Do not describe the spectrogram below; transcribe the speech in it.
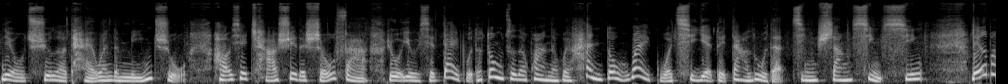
扭曲了台湾的民主。好，一些查税的手法，如果有一些逮捕的动作的话呢，会撼动外国企业对大陆的经商性。信心，《联合报》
